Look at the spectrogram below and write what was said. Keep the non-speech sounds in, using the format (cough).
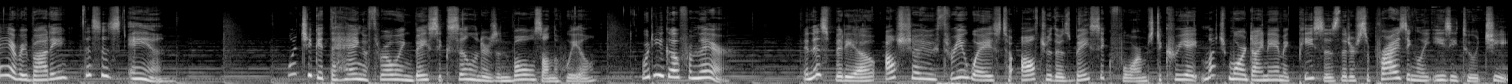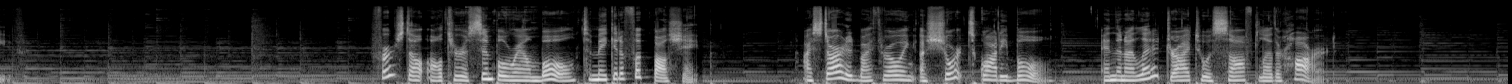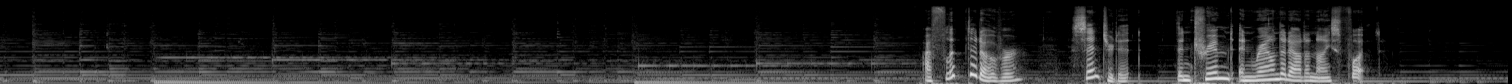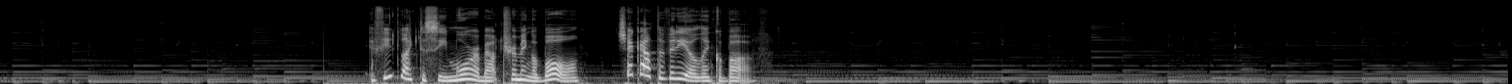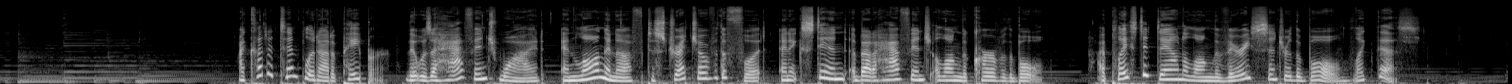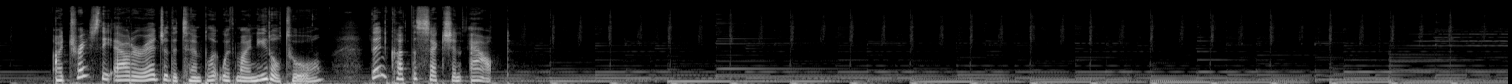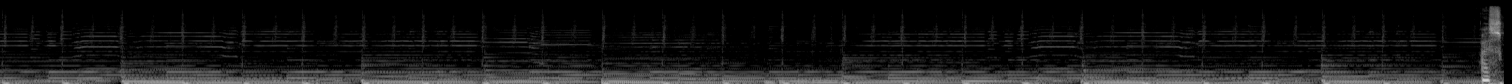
Hey everybody, this is Ann. Once you get the hang of throwing basic cylinders and bowls on the wheel, where do you go from there? In this video, I'll show you three ways to alter those basic forms to create much more dynamic pieces that are surprisingly easy to achieve. First, I'll alter a simple round bowl to make it a football shape. I started by throwing a short squatty bowl, and then I let it dry to a soft leather hard. I flipped it over, centered it, then trimmed and rounded out a nice foot. If you'd like to see more about trimming a bowl, check out the video link above. Cut a template out of paper that was a half inch wide and long enough to stretch over the foot and extend about a half inch along the curve of the bowl. I placed it down along the very center of the bowl like this. I traced the outer edge of the template with my needle tool, then cut the section out.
